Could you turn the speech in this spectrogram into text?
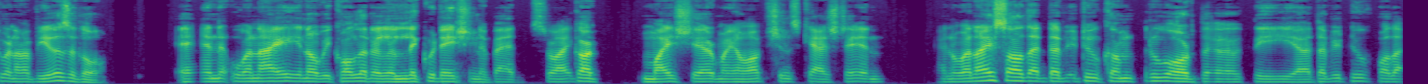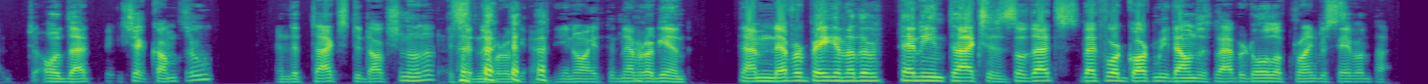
two and a half years ago. And when I, you know, we called it a liquidation event. So I got my share, my options cashed in. And when I saw that W two come through, or the the uh, W two for that or that paycheck come through, and the tax deduction on it, I said never again. You know, I said never again. I'm never paying another penny in taxes. So that's that's what got me down this rabbit hole of trying to save on taxes.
